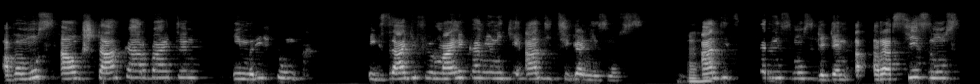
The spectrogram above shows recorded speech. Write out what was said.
aber muss auch stark arbeiten in Richtung, ich sage für meine Community, Antiziganismus. Mhm. Antiziganismus gegen Rassismus,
